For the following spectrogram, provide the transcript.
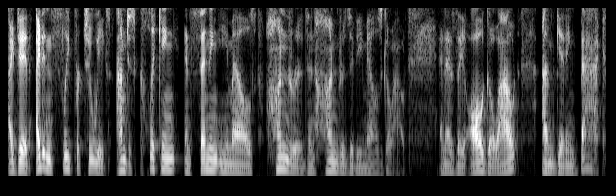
I did. I didn't sleep for two weeks. I'm just clicking and sending emails. Hundreds and hundreds of emails go out. And as they all go out, I'm getting back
